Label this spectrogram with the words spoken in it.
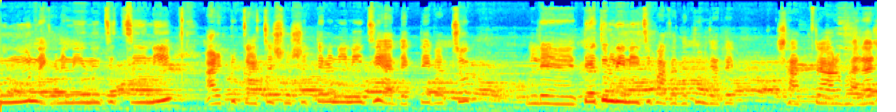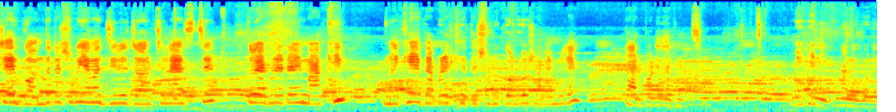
নুন, এখানে নিয়ে নিয়েছি চিনি আর একটু কাঁচা সর্ষের তেলও নিয়ে নিয়েছি। আর দেখতেই পাচ্ছ তেঁতুল নিয়ে নিয়েছি, পাকা তেঁতুল, যাতে স্বাদটা আরও ভালো আসে। এর গন্ধটা শুধুই আমার জিভে জল চলে আসছে। তো এখন এটা আমি মাখি। মেখে তারপরে খেতে শুরু করব সবাই মিলে। তারপরে দেখাচ্ছি। মেখে নিই ভালো করে।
